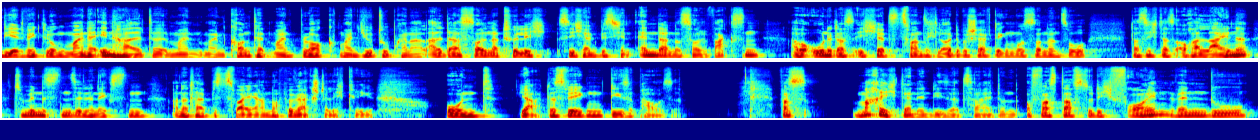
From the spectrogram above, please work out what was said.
die Entwicklung meiner Inhalte, mein, mein Content, mein Blog, mein YouTube-Kanal, all das soll natürlich sich ein bisschen ändern, das soll wachsen, aber ohne dass ich jetzt 20 Leute beschäftigen muss, sondern so, dass ich das auch alleine zumindest in den nächsten anderthalb bis zwei Jahren noch bewerkstelligt kriege. Und ja, deswegen diese Pause. Was mache ich denn in dieser Zeit und auf was darfst du dich freuen, wenn du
